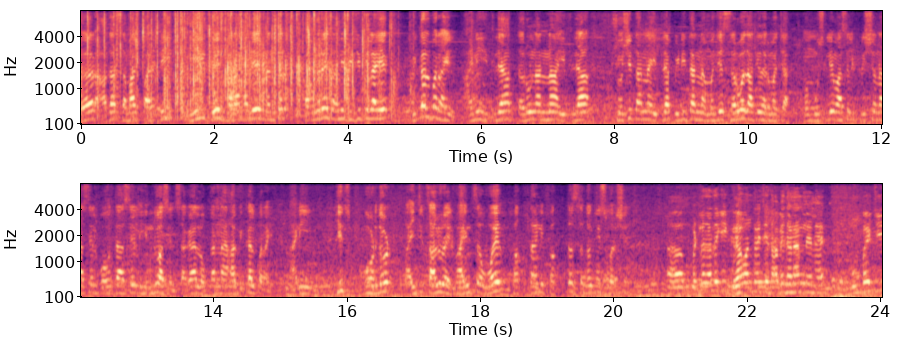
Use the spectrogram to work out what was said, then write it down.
तर आझाद समाज पार्टी ही देशभरामध्ये नंतर काँग्रेस आणि बी जे पीला एक विकल्प राहील. आणि इथल्या तरुणांना इथल्या शोषितांना इथल्या पीडितांना म्हणजे सर्व जाती धर्माच्या मग मुस्लिम असेल ख्रिश्चन असेल बौद्ध असेल हिंदू असेल सगळ्या लोकांना हा विकल्प राहील. आणि हीच घोडदौड भाईंची चालू राहील. भाईंचं वय फक्त आणि फक्त सदोतीस वर्ष आहे. म्हटलं जातं की गृहमंत्र्याचे धाबे धडानलेले आहेत. मुंबईची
